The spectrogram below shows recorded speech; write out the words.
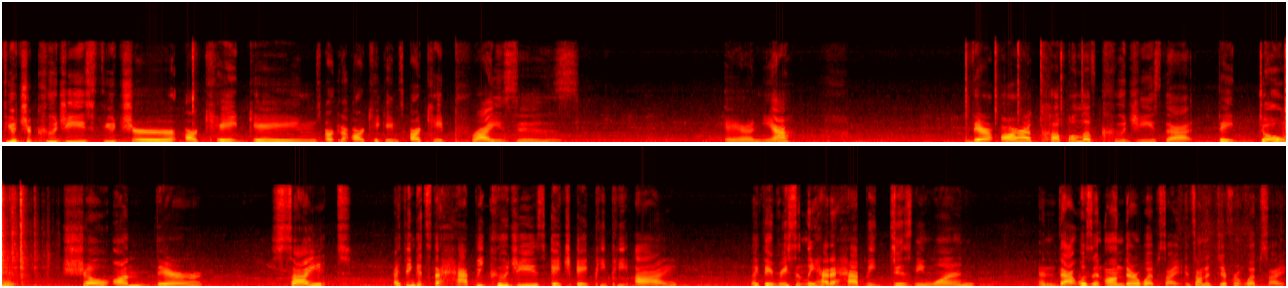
future Kujis, future arcade games, or not arcade games, arcade prizes. And yeah. There are a couple of Kujis that they don't show on their site. I think it's the Happy Kujis, H A P P I. Like they recently had a Happy Disney one, and that wasn't on their website. It's on a different website.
